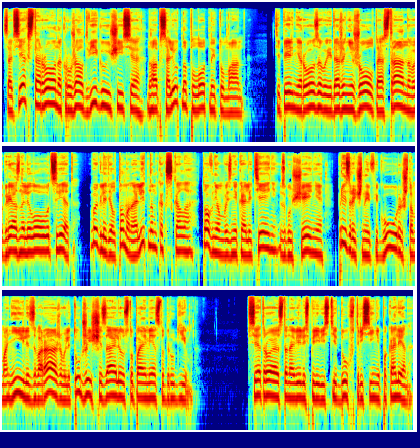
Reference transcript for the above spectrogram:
Со всех сторон окружал двигающийся, но абсолютно плотный туман. Теперь не розовый и даже не желтый, а странного грязно-лилового цвета. Выглядел то монолитным, как скала, то в нем возникали тени, сгущения, призрачные фигуры, что манили, завораживали, тут же исчезали, уступая место другим. Все трое остановились перевести дух в трясине по колено.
